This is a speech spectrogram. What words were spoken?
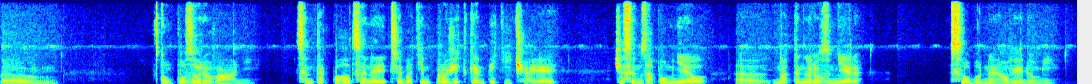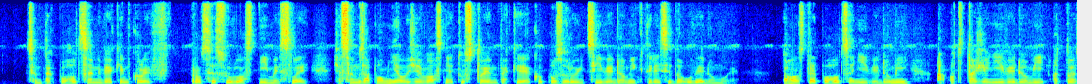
eh, v tom pozorování. Jsem tak pohlcený třeba tím prožitkem pití čaje, že jsem zapomněl eh, na ten rozměr svobodného vědomí. Jsem tak pohlcen v jakýmkoliv procesu vlastní mysli, že jsem zapomněl, že vlastně tu stojím taky jako pozorující vědomí, který si to uvědomuje. Tohle je pohlcení vědomí a odtažení vědomí a to je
